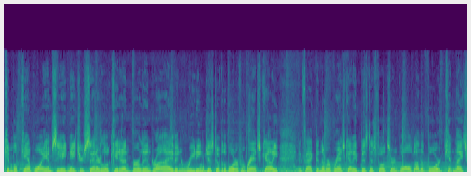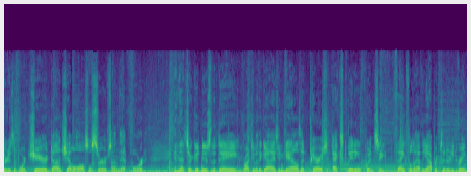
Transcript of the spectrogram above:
Kimball Camp YMCA Nature Center, located on Berlin Drive in Reading, just over the border from Branch County. In fact, a number of Branch County business folks are involved on the board. Kent Neisert is the board chair. Don Schemmel also serves on that board. And that's our good news of the day, brought to you by the guys and gals at Parrish Excavating in Quincy. Thankful to have the opportunity to bring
